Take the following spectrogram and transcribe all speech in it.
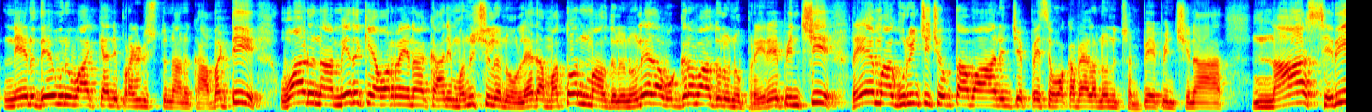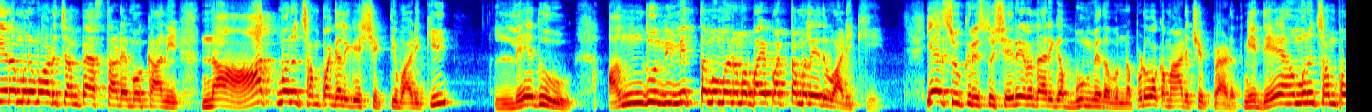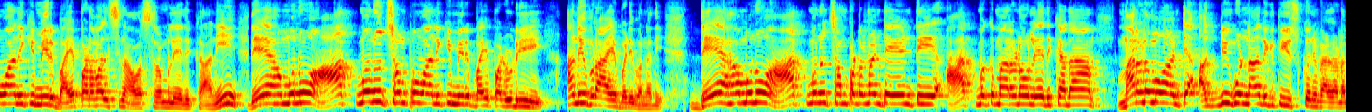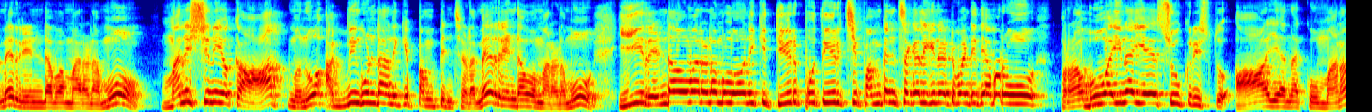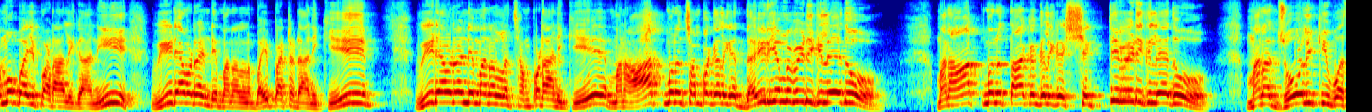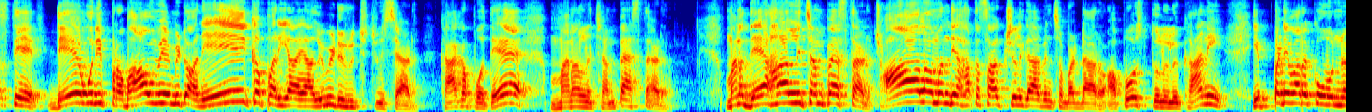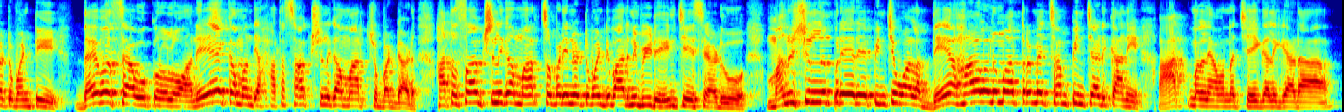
నేను దేవుని వాక్యాన్ని ప్రకటిస్తున్నాను కాబట్టి వాడు నా మీదకి ఎవరైనా కాని మనుషులను లేదా మతోన్మాదులను లేదా ఉగ్రవాదులను ప్రేరేపించి రే మా గురించి చెబుతావా? అని చెప్పేసి ఒకవేళ నన్ను చంపేపించినా నా శరీరమును వాడు చంపేస్తాడేమో కానీ నా ఆత్మను చంపగలిగే శక్తి వాడికి లేదు. అందు నిమిత్తము మనము భయపడటం లేదు వాడికి. యేసుక్రీస్తు శరీరధారిగా భూమి మీద ఉన్నప్పుడు ఒక మాట చెప్పాడు మీ దేహమును చంపవానికి మీరు భయపడవలసిన అవసరం లేదు కానీ దేహమును ఆత్మను చంపవానికి మీరు భయపడుడి అని వ్రాయబడి ఉన్నది. దేహమును ఆత్మను చంపడం అంటే ఏంటి? ఆత్మకు మరణం లేదు కదా. మరణము అంటే అగ్నిగుండానికి తీసుకుని వెళ్ళడమే రెండవ మరణము. మనిషిని యొక్క ఆత్మను అగ్నిగుండానికి పంపించడమే రెండవ మరణము. ఈ రెండవ మరణములోనికి తీర్పు తీర్చి పంపించగలిగినటువంటిది ఎవరు? ప్రభువైన యేసుక్రీస్తు ఆయనకు మనము భయపడాలి కానీ వీడెవడండి మనల్ని భయపెట్టడానికి? వీడెవడండి మనల్ని చంపడానికి? మన ఆత్మను చంపగలిగే ధైర్యం వీడికి లేదు. మన ఆత్మను తాకగలిగే శక్తి వీడికి లేదు. మన జోలికి వస్తే దేవుని ప్రభావం ఏమిటో అనేక పర్యాయాలు వీడి రుచి చూశాడు. కాకపోతే మనల్ని చంపేస్తాడు. మన దేహాల్ని చంపేస్తాడు. చాలామంది హతసాక్షులు గావించబడ్డారు అపోస్తులు కానీ ఇప్పటి వరకు ఉన్నటువంటి దైవ సేవకులలో అనేక మంది హతసాక్షులుగా మార్చబడ్డాడు. హతసాక్షులుగా మార్చబడినటువంటి వారిని వీడు ఏం చేశాడు? మనుషుల్ని ప్రేరేపించి వాళ్ళ దేహాలను మాత్రమే చంపించాడు కానీ ఆత్మల్ని ఏమన్నా చేయగలిగాడా?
